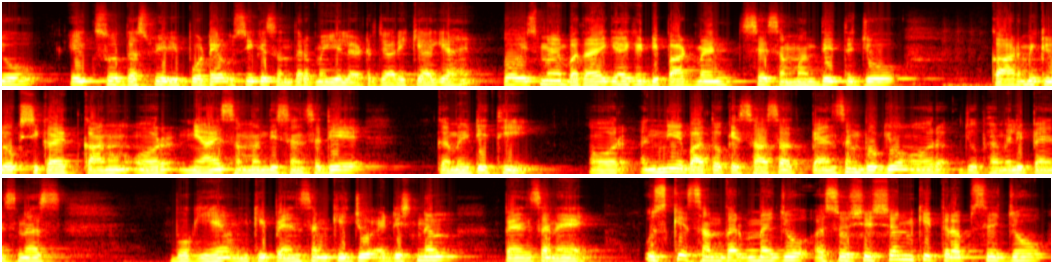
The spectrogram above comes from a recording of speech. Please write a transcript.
जो 110वीं रिपोर्ट है, उसी के संदर्भ में ये लेटर जारी किया गया है। तो इसमें बताया गया कि डिपार्टमेंट से संबंधित जो कार्मिक लोक शिकायत कानून और न्याय संबंधी संसदीय कमेटी थी और अन्य बातों के साथ साथ पेंशन भोगियों और जो फैमिली पेंशनर्स भोगी हैं, उनकी पेंशन की जो एडिशनल पेंशन है, उसके संदर्भ में जो एसोसिएशन की तरफ़ से जो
